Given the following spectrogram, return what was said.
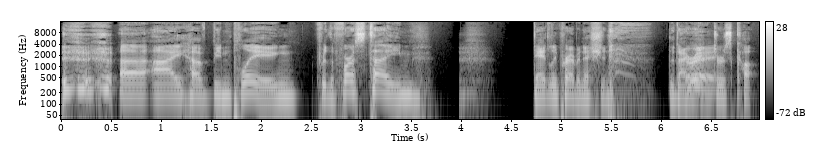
uh, I have been playing for the first time Deadly Premonition, the director's cut.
